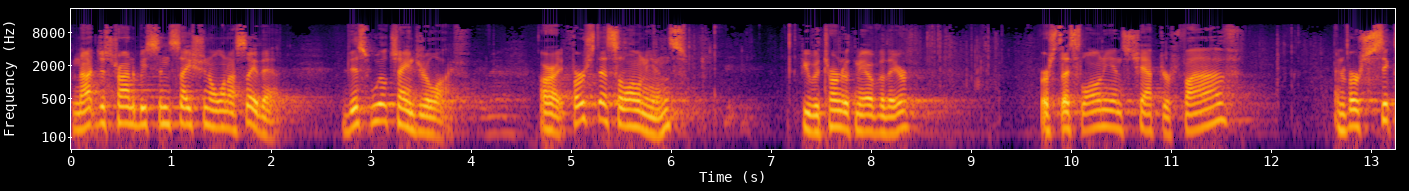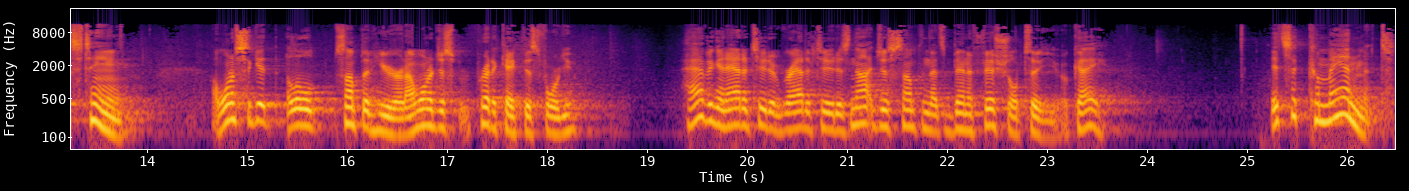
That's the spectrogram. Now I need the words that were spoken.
I'm not just trying to be sensational when I say that. This will change your life. All right, First Thessalonians, if you would turn with me over there. First Thessalonians chapter 5 and verse 16. I want us to get a little something here, and I want to just predicate this for you. Having an attitude of gratitude is not just something that's beneficial to you, okay? It's a commandment.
